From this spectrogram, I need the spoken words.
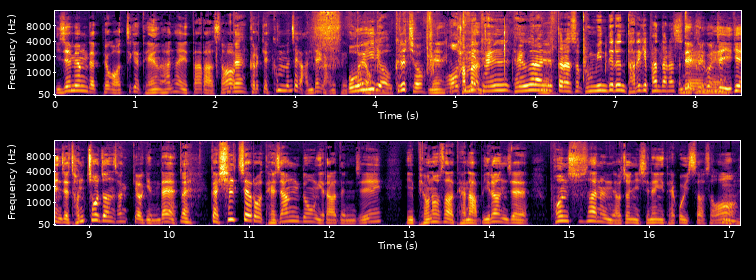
이재명 대표가 어떻게 대응하냐에 따라서 네. 그렇게 큰 문제가 안 될 가능성이 오히려 커요. 오히려 그렇죠. 네. 어떻게 다만, 대응, 하냐에 네. 따라서 국민들은 다르게 판단하습니다 네. 그리고 이제 네. 이게 이제 전초전 성격인데, 네. 그러니까 실제로 대장동이라든지 이 변호사 대납 이런 이제 본 수사는 여전히 진행이 되고 있어서 음,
